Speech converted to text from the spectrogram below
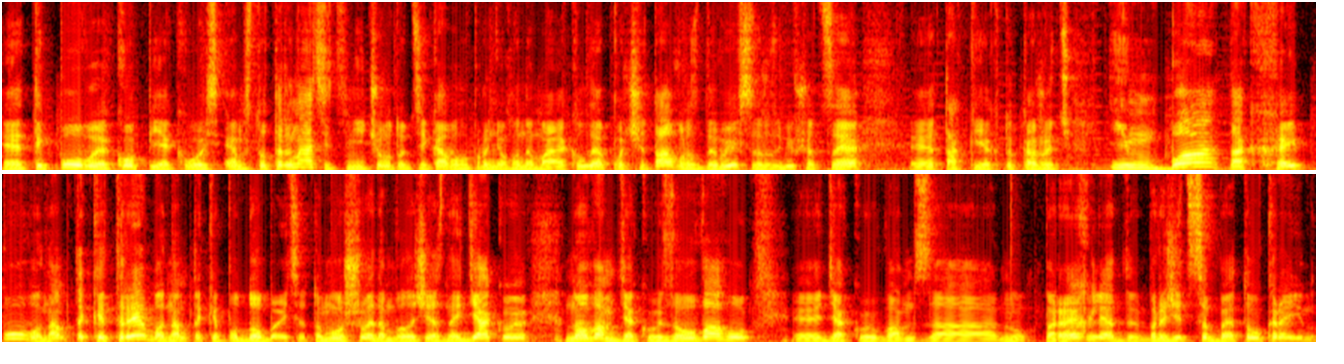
е, типова копія якогось М113, і нічого тут цікавого про нього немає. Коли я почитав, роздивився, зрозумів, що це е, так, як то кажуть, імба, так хайпово. Нам таке треба, нам таке подобається. Тому шведам величезне дякую. Ну а вам дякую за увагу. Дякую вам за ну, перегляд. Бережіть себе та Україну.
